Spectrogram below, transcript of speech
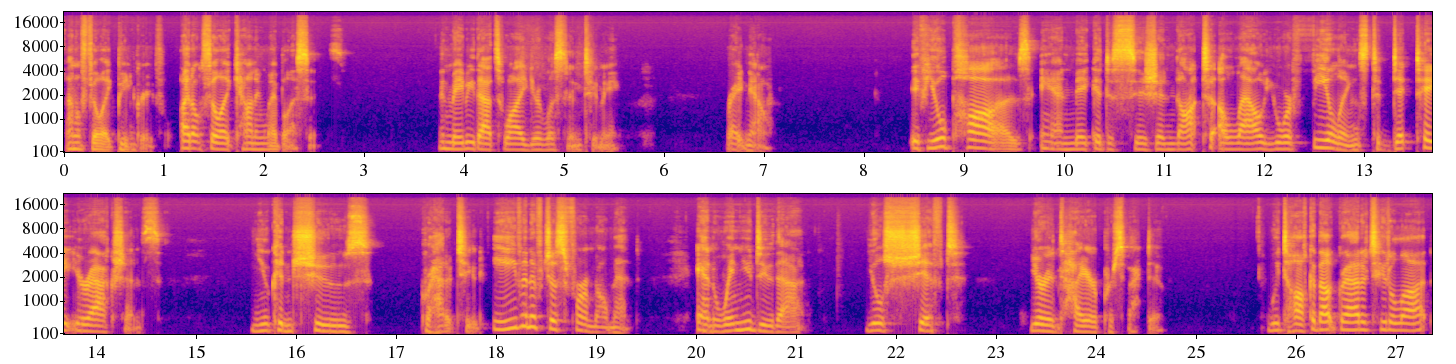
I don't feel like being grateful. I don't feel like counting my blessings. And maybe that's why you're listening to me right now. If you'll pause and make a decision not to allow your feelings to dictate your actions, you can choose gratitude, even if just for a moment. And when you do that, you'll shift your entire perspective. We talk about gratitude a lot,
